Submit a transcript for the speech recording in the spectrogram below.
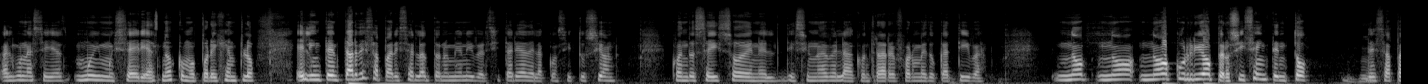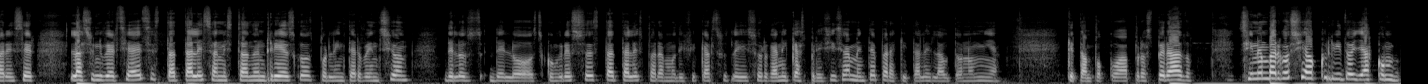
algunas de ellas muy, muy serias, ¿no? Como por ejemplo el intentar desaparecer la autonomía universitaria de la Constitución, cuando se hizo en el 19 la contrarreforma educativa. No, no, no ocurrió, pero sí se intentó desaparecer. Las universidades estatales han estado en riesgo por la intervención de los, de los congresos estatales para modificar sus leyes orgánicas precisamente para quitarles la autonomía, que tampoco ha prosperado. Sin embargo, sí ha ocurrido ya con,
